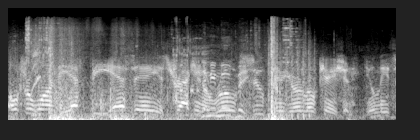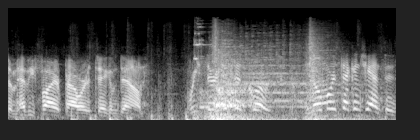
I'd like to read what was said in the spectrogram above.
Ultra One, the FBSA is tracking Enemy a rogue movement. soup near your location. You'll need some heavy firepower to take them down. Resurgence is closed. No more second chances.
